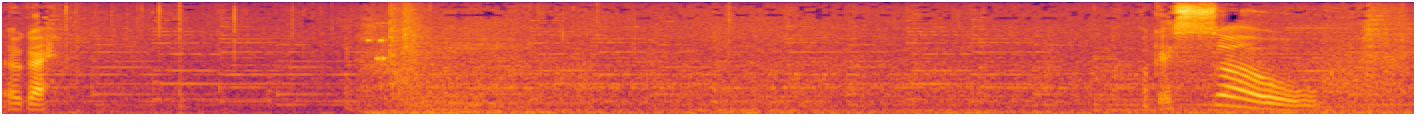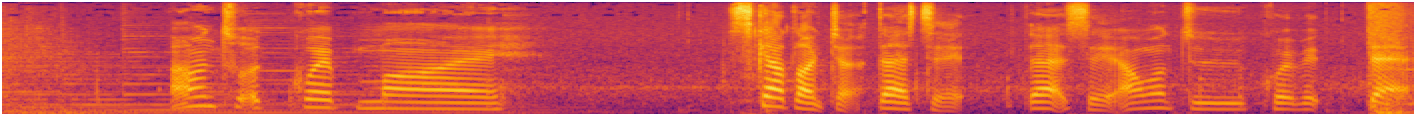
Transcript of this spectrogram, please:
Okay. Okay, so I want to equip my scout launcher. That's it. That's it. I want to equip it there.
